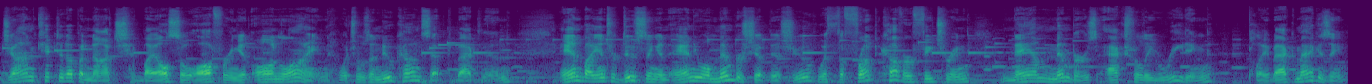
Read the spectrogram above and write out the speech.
John kicked it up a notch by also offering it online, which was a new concept back then, and by introducing an annual membership issue with the front cover featuring NAMM members actually reading Playback magazine.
